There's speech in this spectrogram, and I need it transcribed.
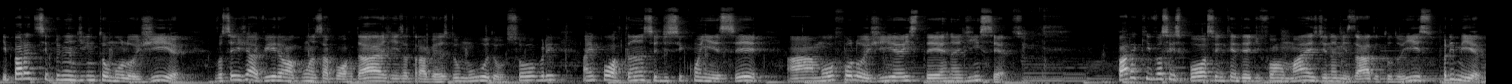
E para a disciplina de entomologia, vocês já viram algumas abordagens através do Moodle sobre a importância de se conhecer a morfologia externa de insetos. Para que vocês possam entender de forma mais dinamizada tudo isso, primeiro,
